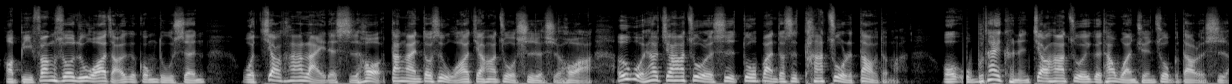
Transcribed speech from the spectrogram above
好，比方说，如果我要找一个攻读生，我叫他来的时候，当然都是我要教他做事的时候啊。而我要教他做的事，多半都是他做得到的嘛。我我不太可能叫他做一个他完全做不到的事。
